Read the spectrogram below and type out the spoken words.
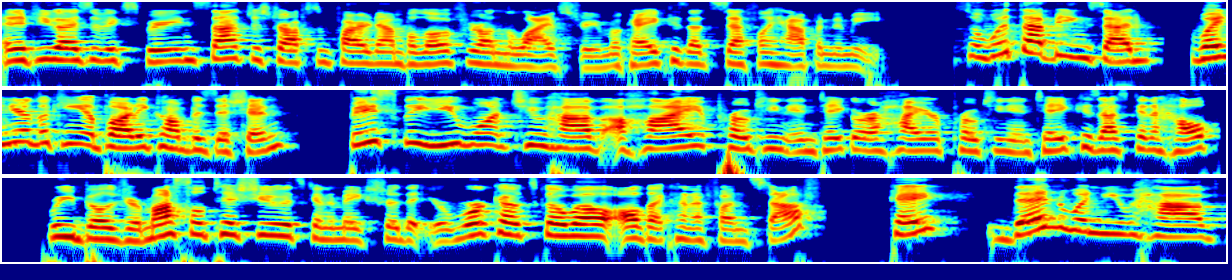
And if you guys have experienced that, just drop some fire down below if you're on the live stream, okay? Because that's definitely happened to me. So, with that being said, when you're looking at body composition, basically you want to have a high protein intake or a higher protein intake because that's going to help rebuild your muscle tissue. It's going to make sure that your workouts go well, all that kind of fun stuff. Okay. Then when you have,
